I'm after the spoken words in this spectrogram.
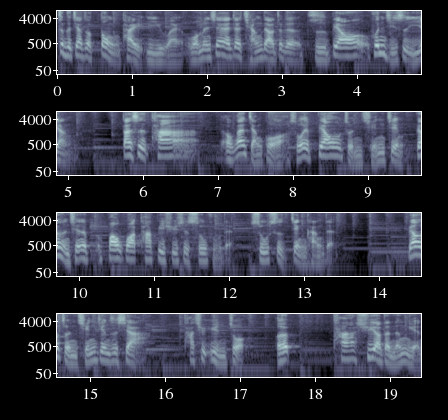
这个叫做动态 EUI，我们现在在强调这个指标分级是一样，但是它我刚才讲过啊，所谓标准情境，标准情境包括它必须是舒服的、舒适、健康的。标准情境之下，它去运作，而它需要的能源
